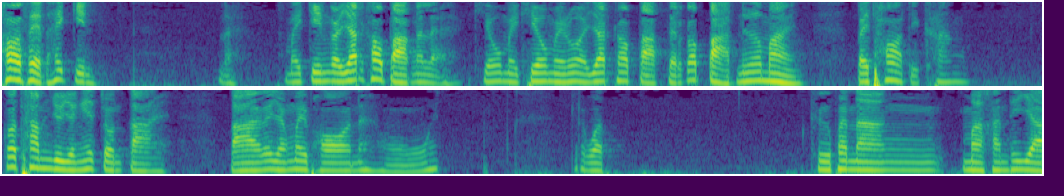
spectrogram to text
ทอดเสร็จให้กิน ไม่กินก็ยัดเข้าปากนั่นแหละเคี้ยวไม่เคี้ยวไม่รู้ยัดเข้าปากแต่ก็ปาดเนื้อใหม่ ไปทอดอีกครั้ง ก็ทำอยู่อย่างนี้จนตาย ตายก็ยังไม่พอนะโอ้เรียกว่าคือพนางมาคันธยา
